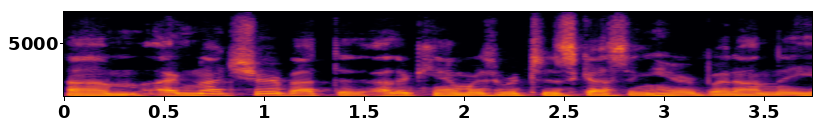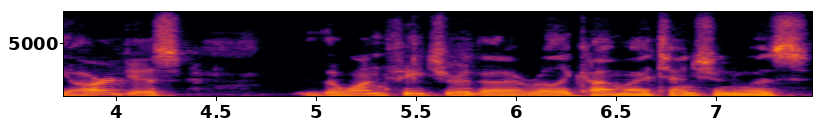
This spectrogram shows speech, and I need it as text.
Um, I'm not sure about the other cameras we're discussing here, but on the Argus, the one feature that really caught my attention was,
